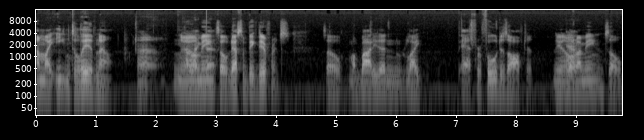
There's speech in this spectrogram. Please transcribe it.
I'm like eating to live now. Ah, You know what I mean? that. So that's a big difference. So my body doesn't like ask for food as often. You know Yeah. what I mean? So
